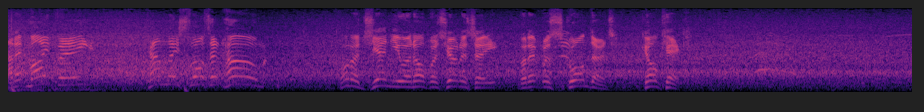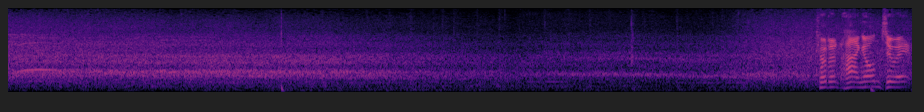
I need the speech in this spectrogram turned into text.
And it might be. Can they slot it home? What a genuine opportunity, but it was squandered. Goal kick. Couldn't hang on to it.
